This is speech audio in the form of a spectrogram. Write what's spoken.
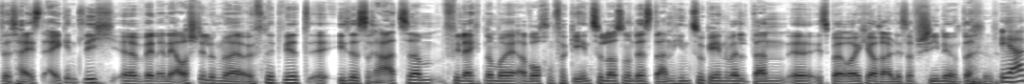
das heißt eigentlich, äh, wenn eine Ausstellung neu eröffnet wird, äh, ist es ratsam, vielleicht nochmal eine Woche vergehen zu lassen und erst dann hinzugehen, weil dann äh, ist bei euch auch alles auf Schiene. Und dann ja,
